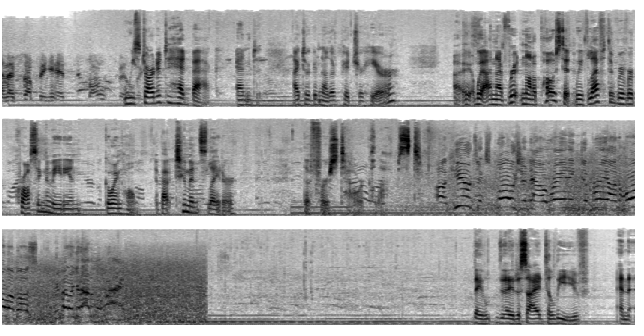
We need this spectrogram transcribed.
and then something hit both. We started to head back, and I took another picture here. I, well, and I've written on a post it, we've left the river crossing the median, going home. About two minutes later, the first tower collapsed. A huge explosion now raining debris on all of us. We better get out of the way. they they decided to leave and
